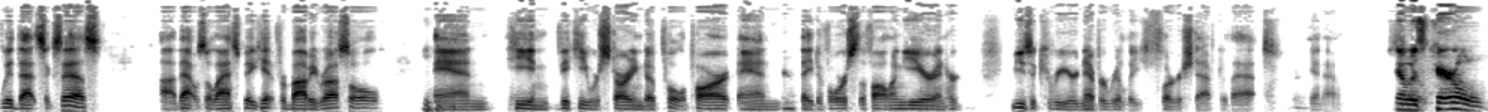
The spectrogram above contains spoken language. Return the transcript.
with that success, uh, that was the last big hit for Bobby Russell. Mm-hmm. And he and Vicki were starting to pull apart, and they divorced the following year, and her music career never really flourished after that. You know. Now, was Carol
